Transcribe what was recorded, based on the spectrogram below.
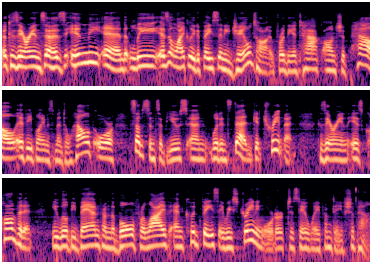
Kazarian says in the end, Lee isn't likely to face any jail time for the attack on Chappelle if he blames mental health or substance abuse and would instead get treatment. Kazarian is confident he will be banned from the bowl for life and could face a restraining order to stay away from Dave Chappelle.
